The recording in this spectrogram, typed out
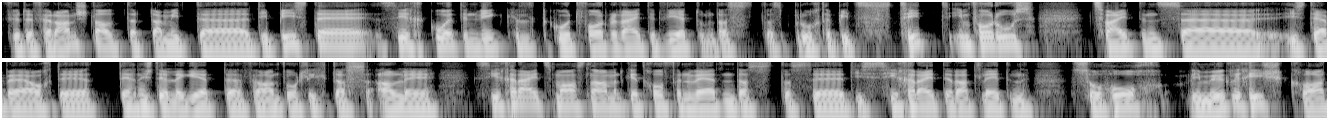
für den Veranstalter, damit äh, die Piste sich gut entwickelt, gut vorbereitet wird und das, das braucht ein bisschen Zeit im Voraus. Zweitens ist eben auch der technisch Delegierte verantwortlich, dass alle Sicherheitsmaßnahmen getroffen werden, dass, dass die Sicherheit der Athleten so hoch wie möglich ist. Klar,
